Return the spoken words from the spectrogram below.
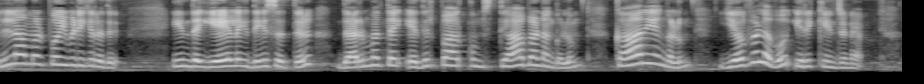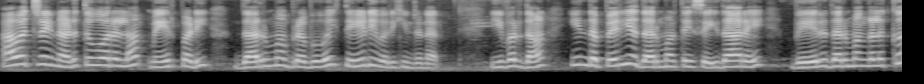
இல்லாமல் போய்விடுகிறது. இந்த ஏழை தேசத்தில் தர்மத்தை எதிர்பார்க்கும் ஸ்தாபனங்களும் காரியங்களும் எவ்வளவோ இருக்கின்றன. அவற்றை நடத்துவோரெல்லாம் மேற்படி தர்ம பிரபுவை தேடி வருகின்றனர். இவர்தான் இந்த பெரிய தர்மத்தை செய்தாரே. வேறு தர்மங்களுக்கு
